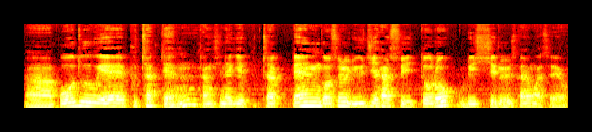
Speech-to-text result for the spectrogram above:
아, 보드에 부착된 당신에게 부착된 것을 유지할 수 있도록 리쉬를 사용하세요.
